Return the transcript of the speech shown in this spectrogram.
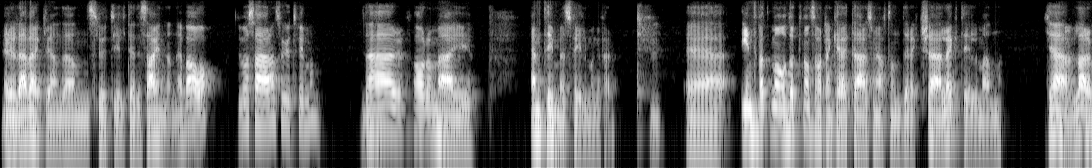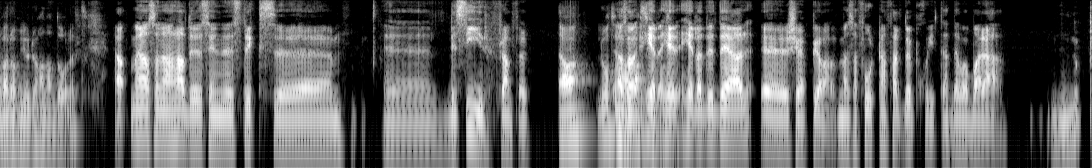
Är det mm. där verkligen den slutgiltiga designen? Jag bara ja, det var så här han såg ut i filmen. Det mm. här har de med i en timmes film ungefär. Mm. Eh, inte för att Modok någonsin varit en karaktär som jag haft någon direkt kärlek till, men jävlar vad de gjorde honom dåligt. Ja, men alltså när han hade sin Strix eh, eh, visir framför. Ja, låt honom alltså, ha hela, he, hela det där eh, köper jag, men så fort han fattade upp skiten, det var bara nope.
